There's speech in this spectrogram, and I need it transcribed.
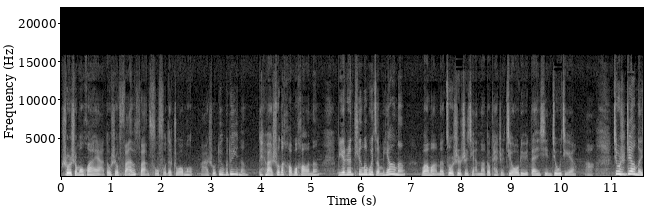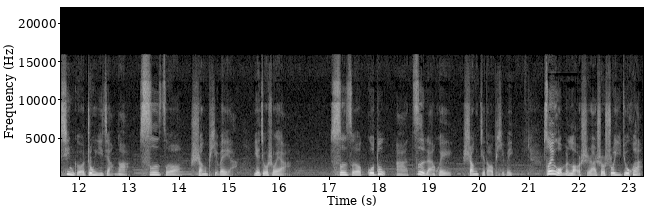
说什么话呀，都是反反复复的琢磨啊，说对不对呢？对吧？说的好不好呢？别人听了会怎么样呢？往往呢，做事之前呢，都开始焦虑、担心、纠结啊，就是这样的性格。中医讲啊，思则伤脾胃啊，也就是说呀，思则过度啊，自然会伤及到脾胃。所以我们老师啊，说说一句话，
